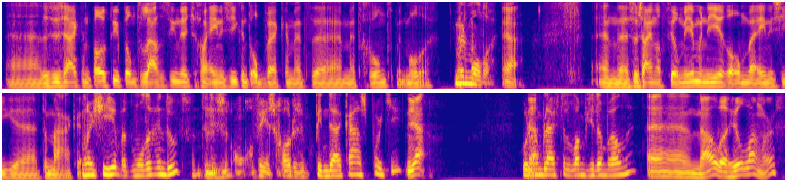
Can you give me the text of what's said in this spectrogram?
Eh, dus het is eigenlijk een prototype om te laten zien dat je gewoon energie kunt opwekken met, eh, met grond, met modder. met modder. Ja. En eh, zo zijn er nog veel meer manieren om energie te maken. En als je hier wat modder in doet, want het is ongeveer zo groot als een pindakaaspotje. Ja. Hoe lang blijft het lampje dan branden? Nou, wel heel lang hoor.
